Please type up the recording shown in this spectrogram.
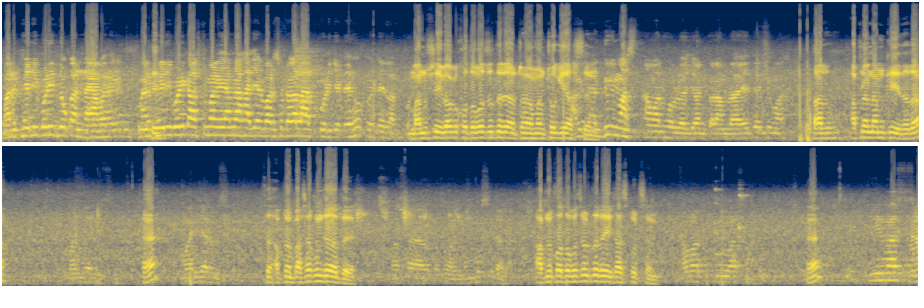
মানে ফেরি করি দোকান নাই। আমাদের মানে ফেরি করি কাস্টমার আমরা হাজার বারোশো টাকা লাভ করি যেটাই হোক ওইটাই লাভ করি। মানুষ এইভাবে কত বছর ধরে মানে ঠকিয়ে আসছেন? দুই মাস আমার হলো জয়েন করা আমরা এতে দুই মাস। তার আপনার নাম কি দাদা? হ্যাঁ? আপনার বাসা কোন জায়গাতে? আপনি কত বছর ধরে এই কাজ করছেন? হ্যাঁ? মানে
